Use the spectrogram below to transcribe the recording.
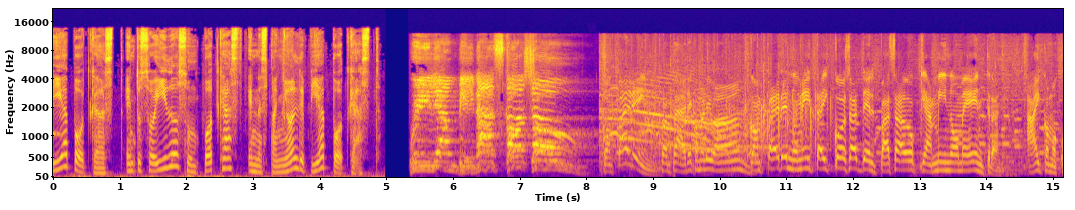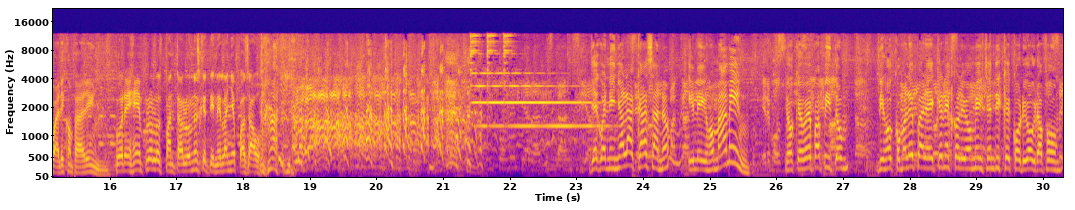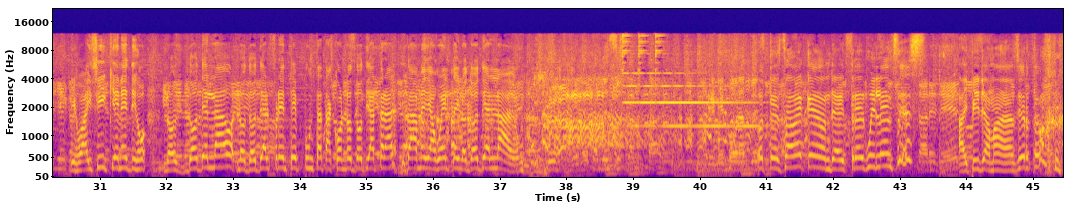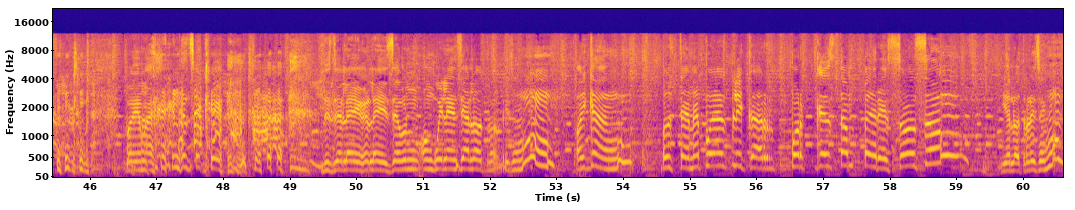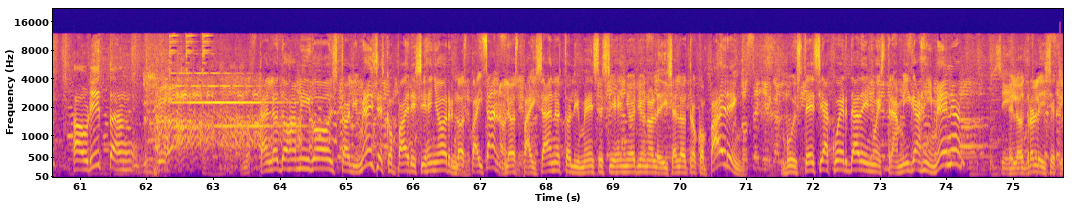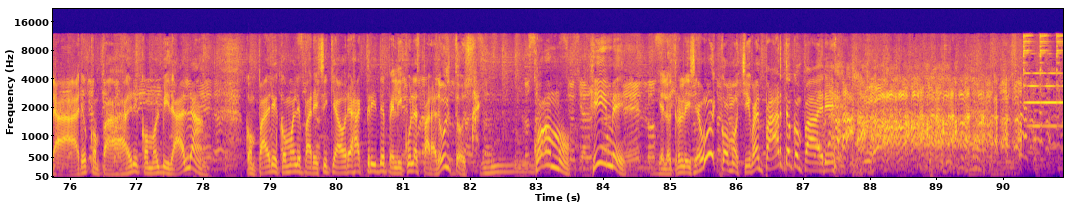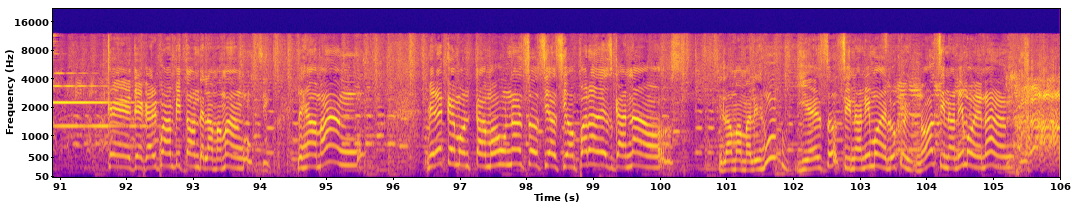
Pia Podcast, en tus oídos un podcast en español de Pia Podcast. William Vinasco Show. Compadre, Compadre, ¿cómo le va? compadre, Numita, hay cosas del pasado que a mí no me entran. Ay, ¿como cuáles, compadre? Por ejemplo, los pantalones que tiene el año pasado. Llegó el niño a la casa, ¿no? Y le dijo, mami. Dijo, ¿qué fue, papito? Dijo, ¿cómo le parece que en el colegio me dicen disque coreógrafo? Dijo, ay, sí, ¿quién es? Dijo, los dos del lado, los dos de al frente, punta tacón, los dos de atrás, da media vuelta y los dos de al lado. Usted sabe que donde hay tres huilenses, hay pijamadas, ¿cierto? pues imagínense que dice, le, le dice un, un huilense al otro, dice, "Mm, oigan, ¿usted me puede explicar por qué es tan perezoso? Y el otro le dice, "Mm, ahorita. Están los dos amigos tolimenses, compadre, sí, señor. Los paisanos. Los paisanos tolimenses, sí, señor. Y uno le dice al otro, compadre, ¿usted se acuerda de nuestra amiga Jimena? El otro le dice, claro, compadre, ¿cómo olvidarla? Compadre, ¿cómo le parece que ahora es actriz de películas para adultos? ¿Cómo? Jime. Y el otro le dice, uy, como chiva en parto, compadre. que llega el guambitón de la mamá. Le dije, mamá, mire que montamos una asociación para desganados. Y la mamá le dijo, "Mm, ¿y eso? Sin ánimo de lucro. No, sin ánimo de nada.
